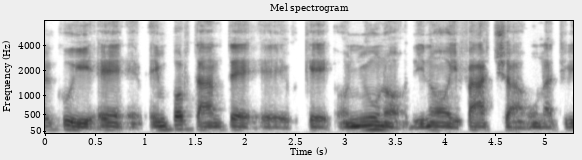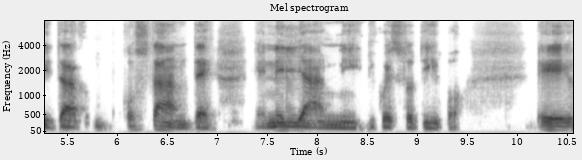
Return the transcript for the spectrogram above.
Per cui è, è importante eh, che ognuno di noi faccia un'attività costante eh, negli anni di questo tipo. E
